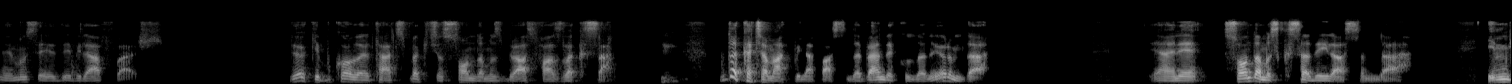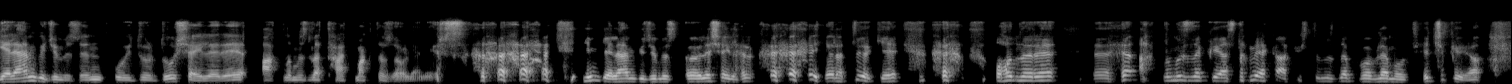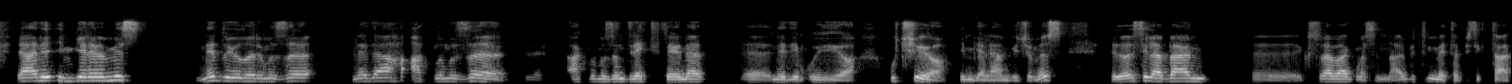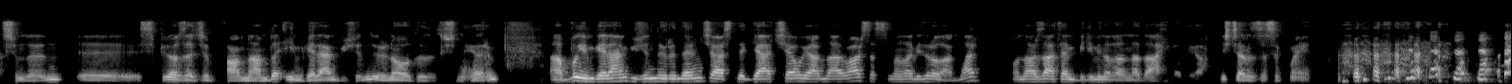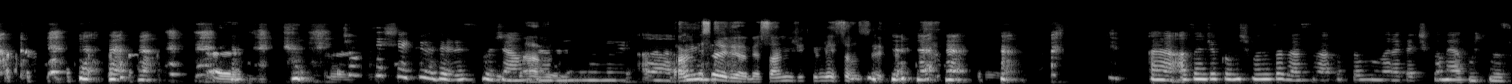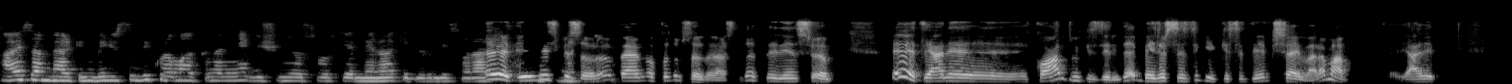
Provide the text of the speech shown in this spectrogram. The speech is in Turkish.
Benim sevdiği bir laf var. Diyor ki bu konuları tartışmak için sondamız biraz fazla kısa. Bu da kaçamak bir laf aslında. Ben de kullanıyorum da. Yani sondamız kısa değil aslında. İmgelem gücümüzün uydurduğu şeyleri aklımızla tartmakta zorlanıyoruz. İmgelem gücümüz öyle şeyler yaratıyor ki onları e, aklımızla kıyaslamaya kalkıştığımızda problem ortaya çıkıyor. Yani imgelememiz ne duyularımızı ne de aklımızı aklımızın direktiflerine e, ne diyeyim uyuyor. Uçuyor imgelem gücümüz. E, dolayısıyla ben e, kusura bakmasınlar bütün metafizik tartışımların e, Spinozacı anlamda imgelem gücünün ürünü olduğunu düşünüyorum. Bu imgelem gücünün ürünlerinin içerisinde gerçeğe uyanlar varsa sınanabilir olanlar onlar zaten bilimin alanına dahil oluyor. Hiç canınızı sıkmayın. evet. Çok teşekkür ederiz hocam. Ee, samimi söylüyorum ya, samimi fikrim neyse onu söylüyorum. Az önce konuşmanızda da aslında atıfta bulunarak açıklama yapmıştınız. Heisenberg'in belirsizlik kuramı hakkında ne düşünüyorsunuz diye merak ediyorum diye sorar. Evet, ilginç bir soru. Ben okudum soruları aslında. Dediğiniz şu. Evet yani kuantum fiziğinde belirsizlik ilkesi diye bir şey var ama yani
